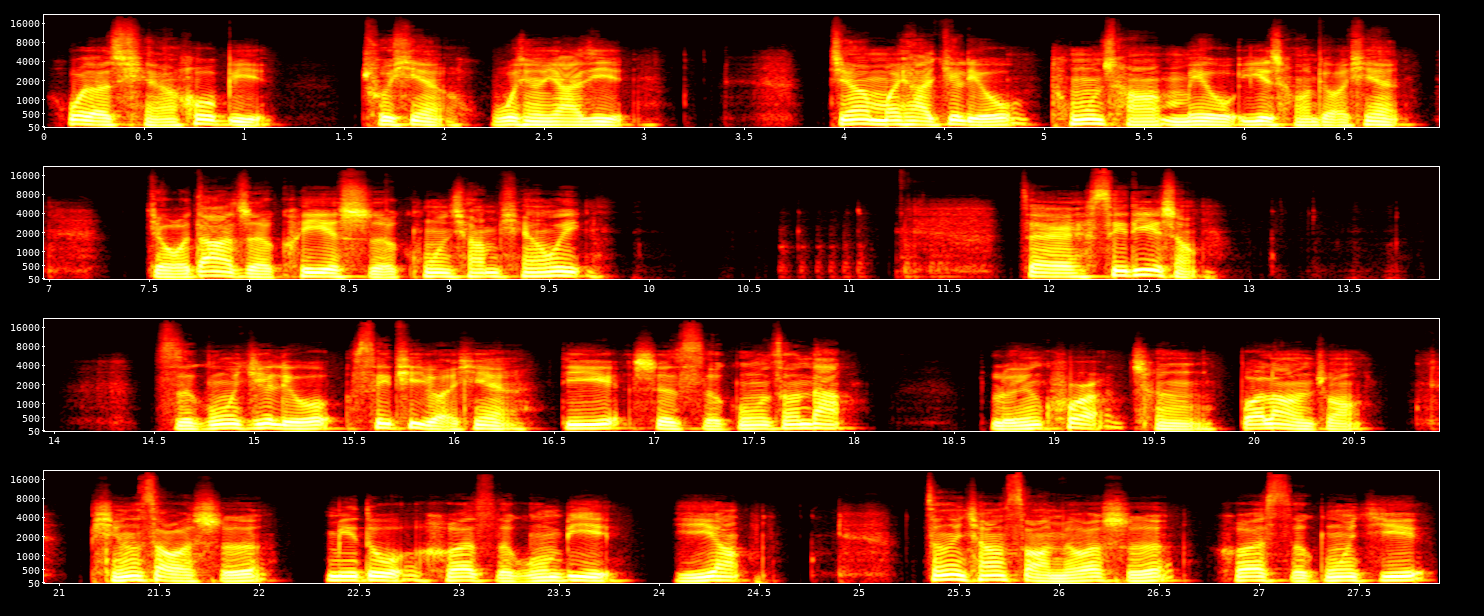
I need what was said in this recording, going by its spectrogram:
或者前后壁出现弧形压迹，浆膜下肌瘤通常没有异常表现，较大者可以使宫腔偏位。在 CT 上，子宫肌瘤 CT 表现：第一是子宫增大，轮廓呈波浪状，平扫时密度和子宫壁一样，增强扫描时和子宫肌。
